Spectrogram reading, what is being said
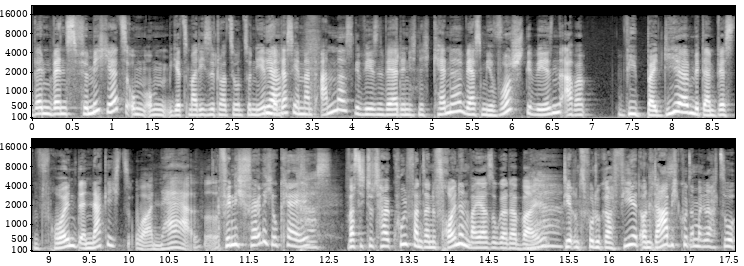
wenn es für mich jetzt, um, um jetzt mal die Situation zu nehmen, Ja. wenn das jemand anders gewesen wäre, den ich nicht kenne, wäre es mir wurscht gewesen, aber wie bei dir mit deinem besten Freund, der nackig zu, oh, na. also. Finde ich völlig okay. Krass. Was ich total cool fand, seine Freundin war ja sogar dabei. Ja. Die hat uns fotografiert und da habe ich kurz einmal gedacht so,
